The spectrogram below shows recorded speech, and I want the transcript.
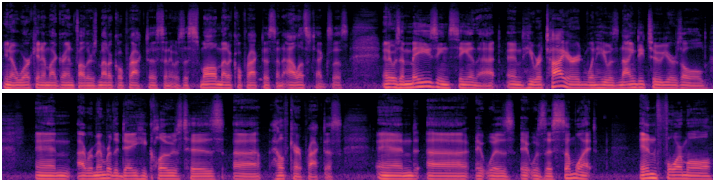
you know, working in my grandfather's medical practice. And it was a small medical practice in Alice, Texas. And it was amazing seeing that. And he retired when he was 92 years old. And I remember the day he closed his uh, healthcare practice, and uh, it was it was this somewhat informal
